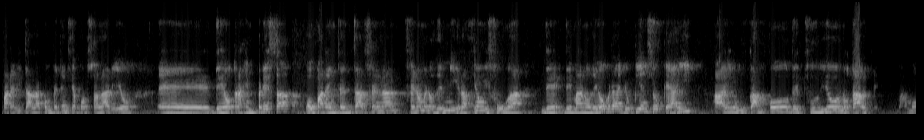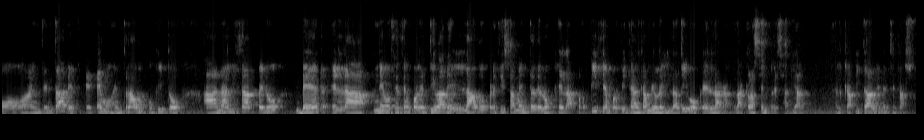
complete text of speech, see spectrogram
para evitar la competencia por salario eh, de otras empresas o para intentar frenar fenómenos de migración y fuga de, de mano de obra. Yo pienso que ahí hay un campo de estudio notable. Vamos a intentar, eh, hemos entrado un poquito a analizar, pero ver en la negociación colectiva del lado precisamente de los que la propician, propician el cambio legislativo, que es la, clase empresarial, el capital en este caso.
